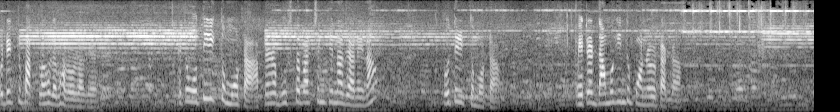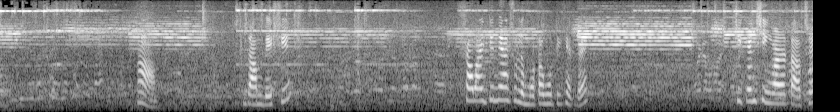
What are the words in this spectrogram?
ওটা একটু পাতলা হলে ভালো লাগে। এটা অতিরিক্ত মোটা। আপনারা বুঝতে পারছেন কি না জানি না। অতিরিক্ত মোটা। এটার দামও কিন্তু পনেরো টাকা। হ্যাঁ দাম বেশি। সবাই আইটেমই আসলে মোটামুটি খেতে। চিকেন সিঙ্গারাটা আছে,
